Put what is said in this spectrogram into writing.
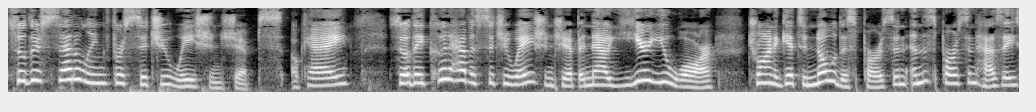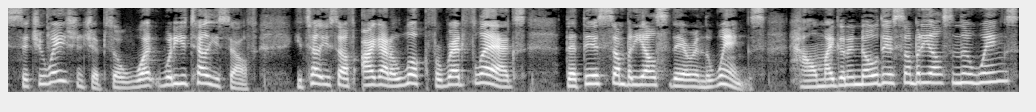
So they're settling for situationships, okay? So they could have a situationship, and now here you are trying to get to know this person, and this person has a situationship. So what what do you tell yourself? You tell yourself, I gotta look for red flags that there's somebody else there in the wings. How am I gonna know there's somebody else in the wings?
